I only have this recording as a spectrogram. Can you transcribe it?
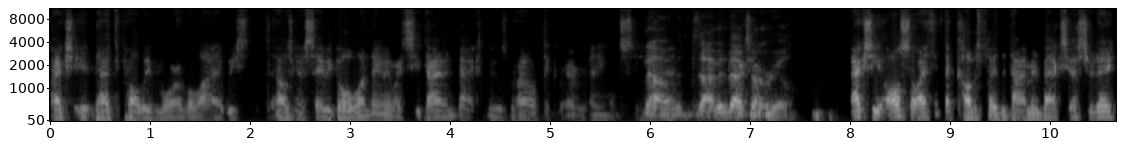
actually, that's probably more of a lie. We, I was gonna say, we go one day, we might see Diamondbacks news, but I don't think we're ever anyone's seen. no, that. Diamondbacks aren't real. Actually, also, I think the Cubs played the Diamondbacks yesterday,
